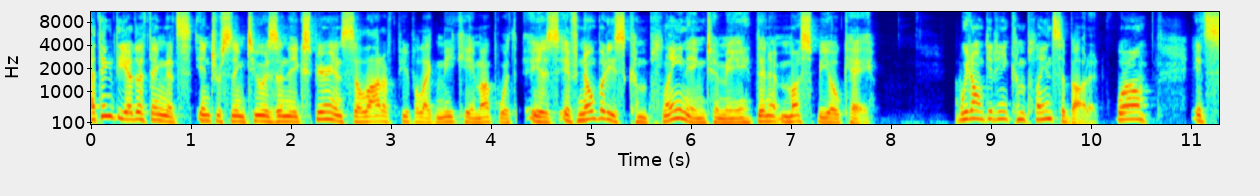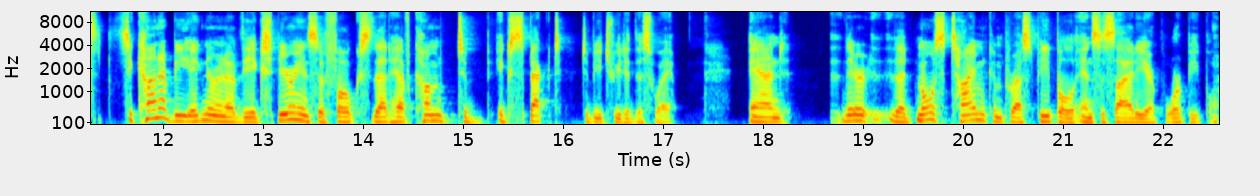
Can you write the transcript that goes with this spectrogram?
I think the other thing that's interesting too is in the experience a lot of people like me came up with is if nobody's complaining to me, then it must be okay. We don't get any complaints about it. Well, it's to kind of be ignorant of the experience of folks that have come to expect to be treated this way. And they're the most time compressed people in society are poor people.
